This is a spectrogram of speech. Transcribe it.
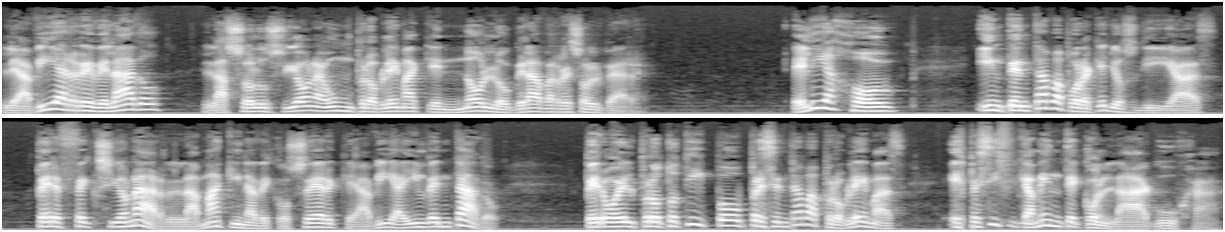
le había revelado la solución a un problema que no lograba resolver. Elia Howe intentaba por aquellos días perfeccionar la máquina de coser que había inventado, pero el prototipo presentaba problemas específicamente con la aguja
